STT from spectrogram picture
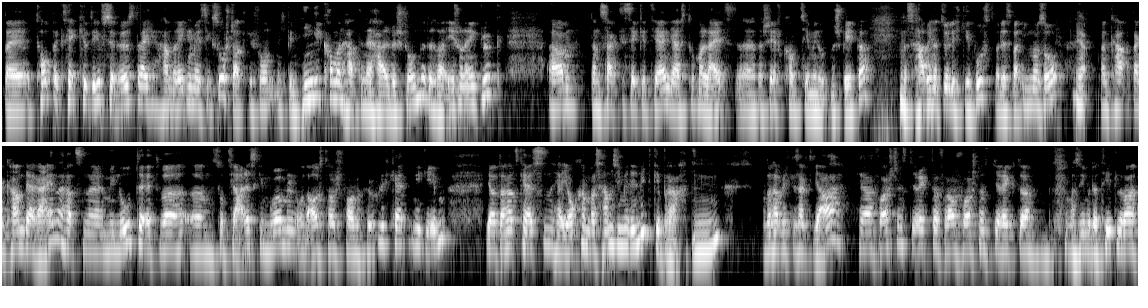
bei Top Executives in Österreich haben regelmäßig so stattgefunden. Ich bin hingekommen, hatte eine halbe Stunde, das war eh schon ein Glück. Ähm, dann sagt die Sekretärin, ja, es tut mir leid, äh, der Chef kommt zehn Minuten später. Das habe ich natürlich gewusst, weil das war immer so. Ja. Dann, kam, dann kam der rein, dann hat es eine Minute etwa äh, soziales Gemurmeln und Austausch von Höflichkeiten gegeben. Ja, dann hat es geheißen, Herr Jocham, was haben Sie mir denn mitgebracht? Mhm. Und dann habe ich gesagt, ja, Herr Vorstandsdirektor, Frau Vorstandsdirektor, was immer der Titel war,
